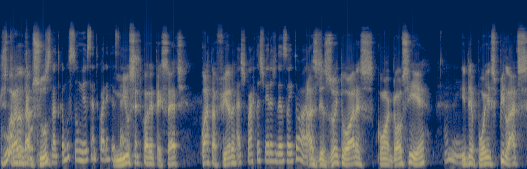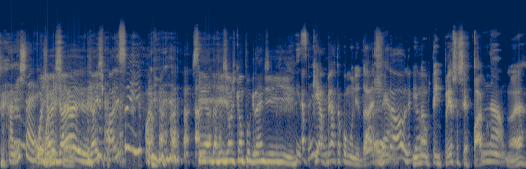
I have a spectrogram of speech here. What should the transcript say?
Estrada do verdade? Cabo Sul, Estrado Cabo Sul, 1147. 1147, quarta-feira, Às quartas-feiras, 18 horas. às 18 horas, com a Glaucier Amém. e depois Pilates. Com a Michelle. Pô, já, já, já espalha isso aí, pô. Você é da região de Campo Grande e... Isso É porque é aí. aberta a comunidade É. Legal, legal. e não tem preço a ser pago, Não. não é?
